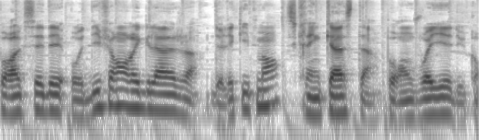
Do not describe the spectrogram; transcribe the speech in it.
pour accéder aux différents réglages de l'équipement, screencast pour envoyer du contenu,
